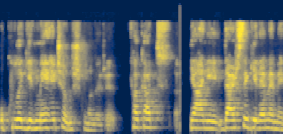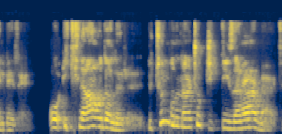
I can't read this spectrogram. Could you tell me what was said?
okula girmeye çalışmaları fakat yani derse girememeleri o ikna odaları bütün bunlar çok ciddi zarar verdi.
